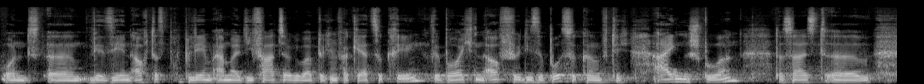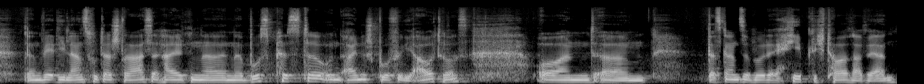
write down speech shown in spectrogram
Und äh, wir sehen auch das Problem, einmal die Fahrzeuge überhaupt durch den Verkehr zu kriegen. Wir bräuchten auch für diese Busse künftig eigene Spuren. Das heißt, äh, dann wäre die Landshuter Straße halt eine, eine Buspiste und eine Spur für die Autos. Und ähm, das Ganze würde erheblich teurer werden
